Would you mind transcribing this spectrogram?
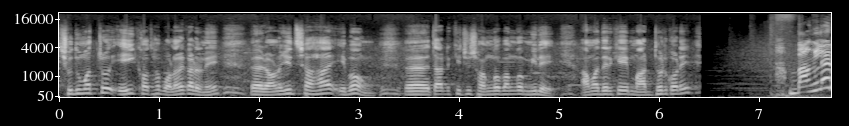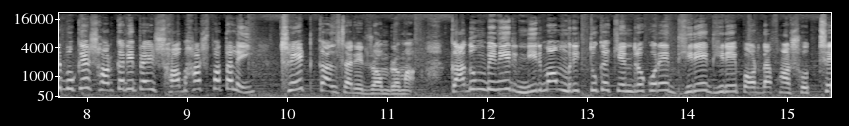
শুধুমাত্র এই কথা বলার কারণে আহ, রণজিৎ সাহা এবং তার কিছু সঙ্গভঙ্গ মিলে আমাদেরকে মারধর করে। বাংলার বুকে সরকারি প্রায় সব হাসপাতালেই থ্রেড কালচারের রমরমা। কাদম্বিনীর নির্মম মৃত্যুকে কেন্দ্র করে ধীরে ধীরে পর্দা ফাঁস হচ্ছে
